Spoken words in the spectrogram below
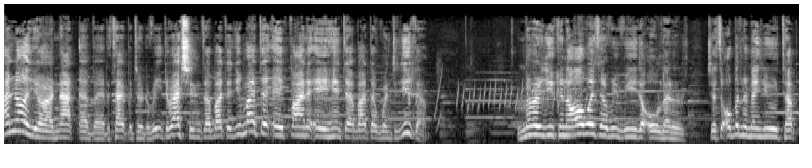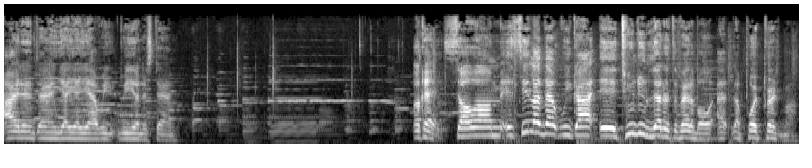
I know you're not uh, the type to read directions, but you might find a hint about when to use them. Remember, you can always reread the old letters just open the menu, tap items, and yeah, yeah, yeah, we, we understand. Okay, so um, it seems like that we got uh, two new letters available at the Port Prisma.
